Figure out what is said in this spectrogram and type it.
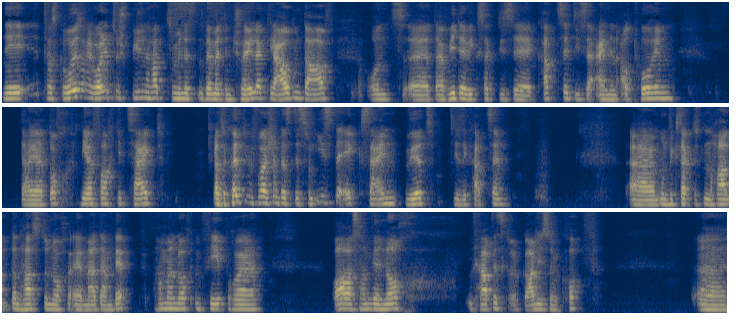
eine etwas größere Rolle zu spielen hat, zumindest wenn man den Trailer glauben darf. Und äh, da wird ja, wie gesagt, diese Katze, diese einen Autorin, da ja doch mehrfach gezeigt. Also könnte ich mir vorstellen, dass das so ein Easter Egg sein wird, diese Katze. Ähm, und wie gesagt, dann, hast du noch äh, Madame Web, haben wir noch im Februar. Oh, was haben wir noch? Ich habe jetzt gerade gar nicht so im Kopf äh,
